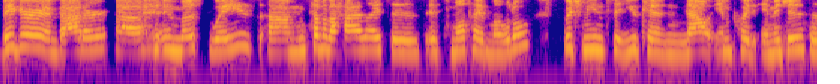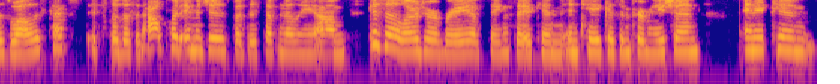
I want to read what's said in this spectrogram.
bigger and badder uh, in most ways. Um, some of the highlights is it's multimodal, which means that you can now input images as well as text. It still doesn't output images, but this definitely um, gives it a larger array of things that it can intake as information. And it can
